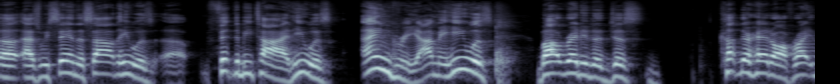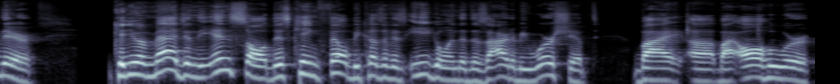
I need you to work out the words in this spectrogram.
uh, as we say in the South, he was uh, fit to be tied. He was angry. I mean, he was about ready to just cut their head off right there. Can you imagine the insult this king felt because of his ego and the desire to be worshiped by uh, by all who were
